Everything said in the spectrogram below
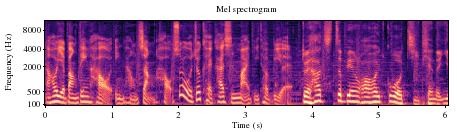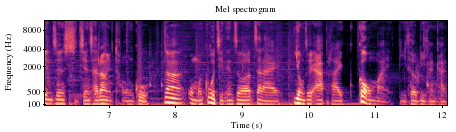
然后也绑定好银行账号，所以我就可以开始买比特币嘞。对他这边的话，会过几天的验证时间才让你通过。那我们过几天之后再来用这个 app 来购买比特币看看。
